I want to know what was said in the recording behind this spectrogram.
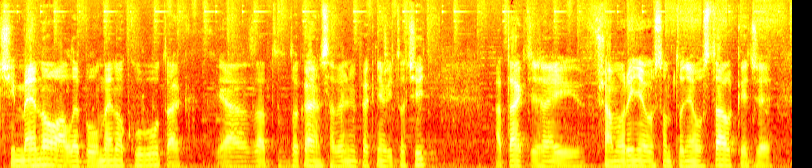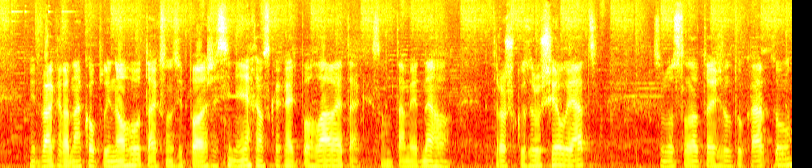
či meno, alebo meno klubu, tak ja za to dokážem sa veľmi pekne vytočiť. A taktiež aj v Šamoríne už som to neustal, keďže mi dvakrát nakopli nohu, tak som si povedal, že si nenechám skakať po hlave, tak som tam jedného trošku zrušil viac. Som dostal to aj žltú kartu,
